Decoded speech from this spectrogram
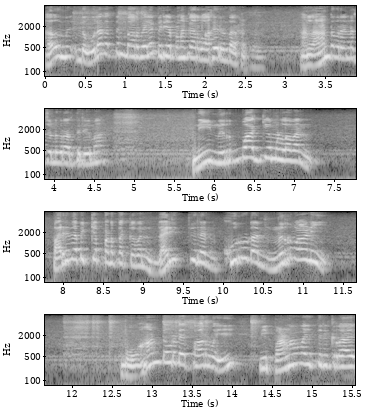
அதாவது இந்த உலகத்தின் பார்வையில பெரிய பணக்காரர்களாக இருந்தார்கள். ஆனால் ஆண்டவர் என்ன சொல்லுகிறார் தெரியுமா? நீ நிர்பாக்கியம் உள்ளவன் பரிதபிக்கப்படத்தக்கவன் தரித்திரன் குருடன் நிர்வாணி. ஆண்டவருடைய பார்வை நீ பணம் வைத்திருக்கிறாய்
